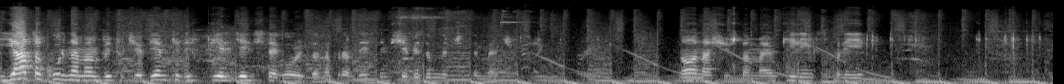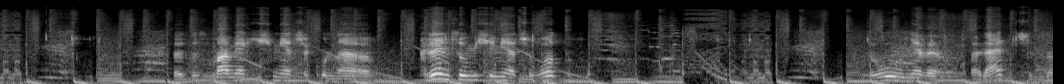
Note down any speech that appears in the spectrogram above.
Ja to kurna mam wyczucie, wiem kiedy wpierdzielić tego ulta, naprawdę jestem siebie dumny przy tym meczu. No nasi już tam mają killing spree. Mam jakieś miecze kurna, kręcą mi się miecze, what the? Tu nie wiem, red czy co?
